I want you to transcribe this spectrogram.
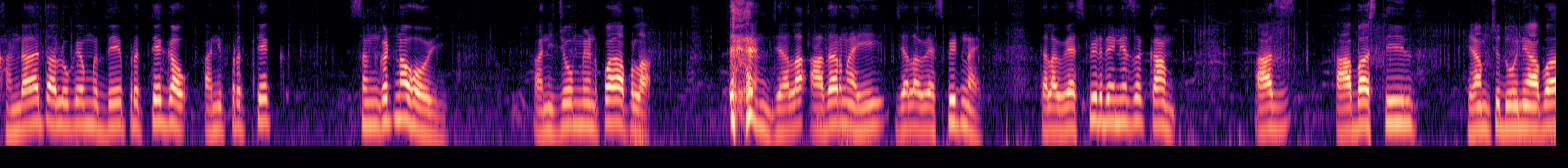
खंडाळा तालुक्यामध्ये प्रत्येक गाव आणि प्रत्येक संघटना व्हावी आणि जो मेंढपाळ आपला ज्याला आधार नाही ज्याला व्यासपीठ नाही त्याला व्यासपीठ देण्याचं काम आज आबा असतील हे आमचे दोन्ही आबा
